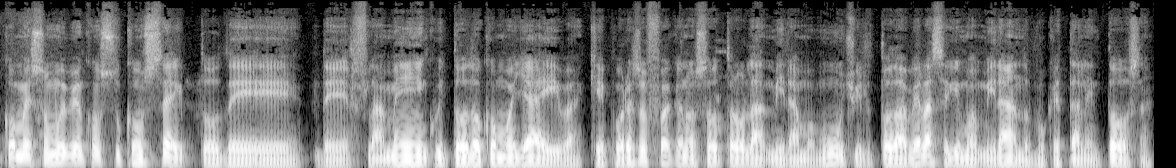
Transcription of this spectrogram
comenzó muy bien con su concepto de, flamenco y todo como ella iba, que por eso fue que nosotros la admiramos mucho y todavía la seguimos mirando porque es talentosa.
